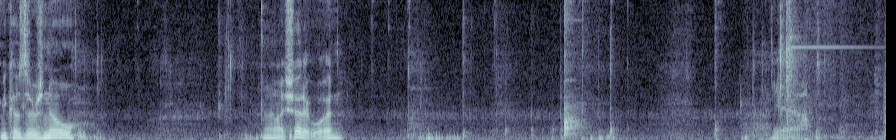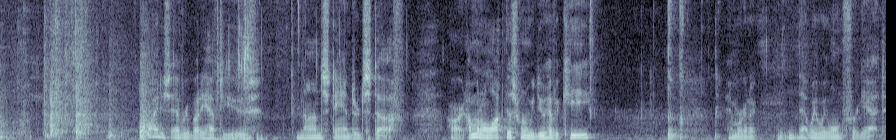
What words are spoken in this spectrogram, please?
because there's no, well, I said it would. Yeah. Why does everybody have to use non-standard stuff? All right, I'm going to lock this one. We do have a key. And we're going to, that way we won't forget.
